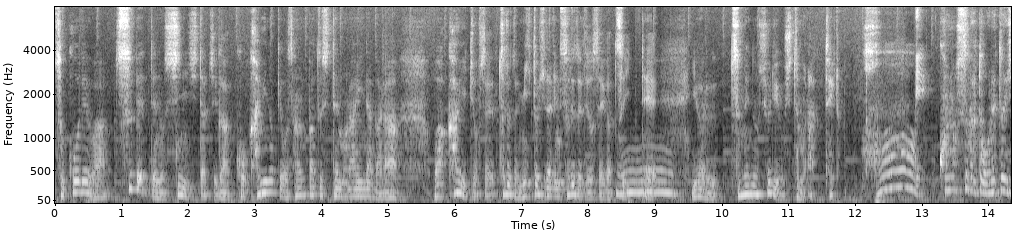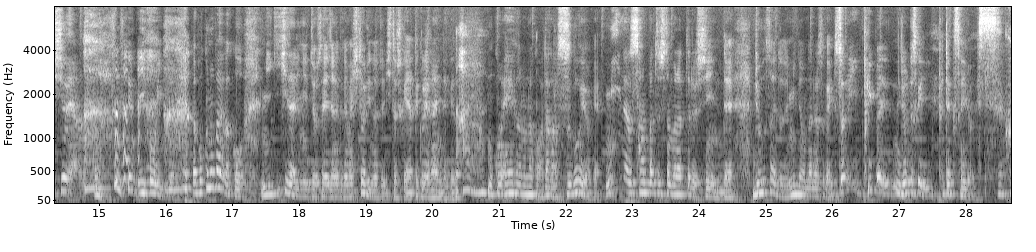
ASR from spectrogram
そこでは全ての紳士たちがこう髪の毛を散髪してもらいながら若い女性それぞれ右と左にそれぞれ女性がついていわゆる爪の処理をしてもらっている。はあ。えこの姿俺と一緒やん。美容院で。僕の場合はこう右左に女性じゃなくてまあ一人の人しかやってくれないんだけど、はいはい。もうこの映画の中はだからすごいわけ。みんな散髪してもらってるシーンで両サイドでみんな女の人がいてそれいっぱいいっぱいいろんな人がいっぱいたくさんいるわけ。すごい。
